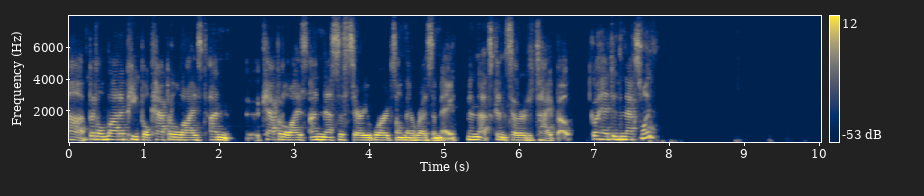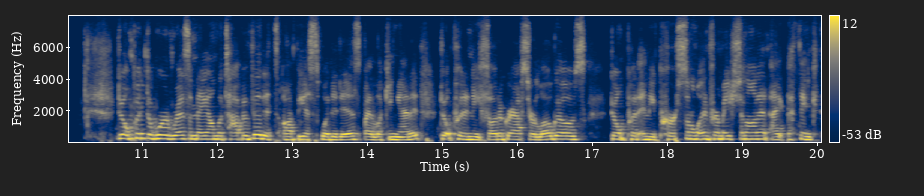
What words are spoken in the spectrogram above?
uh, but a lot of people capitalized un, capitalize unnecessary words on their resume, and that's considered a typo. Go ahead to the next one. Don't put the word resume on the top of it. It's obvious what it is by looking at it. Don't put any photographs or logos. Don't put any personal information on it. I, I think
